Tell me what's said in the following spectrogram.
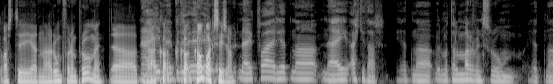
varstu í hérna, Room for Improvement eða hérna, eh, comeback season Nei, hvað er hérna, nei, ekki þar hérna, við erum að tala um Marvin's Room hérna,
